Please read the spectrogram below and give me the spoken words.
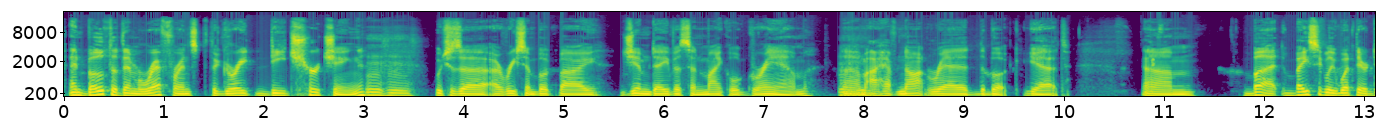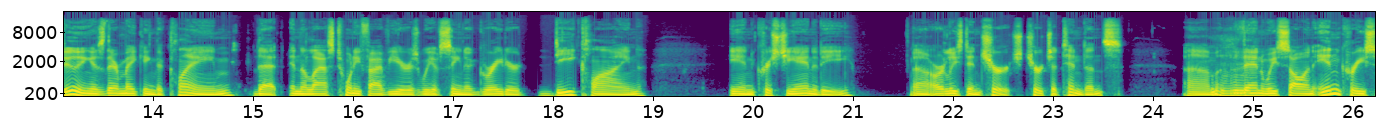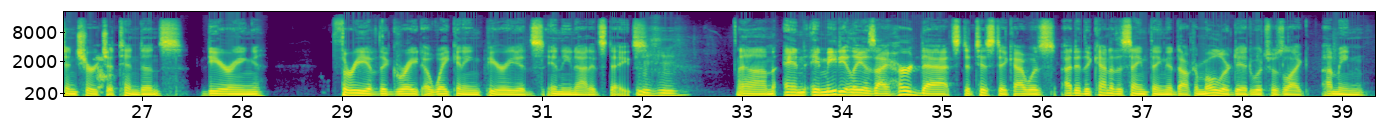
And both of them referenced the Great De-churching, Mm-hmm. which is a, a recent book by Jim Davis and Michael Graham. Um, Mhm. I have not read the book yet. Um, but basically, what they're doing is they're making the claim that in the last 25 years, we have seen a greater decline in Christianity, uh, or at least in church, church attendance, um, Mhm. than we saw an increase in church attendance during three of the great awakening periods in the United States. Mm-hmm. Um, and immediately as I heard that statistic, I was I did the kind of the same thing that Dr. Mohler did, which was like, I mean,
